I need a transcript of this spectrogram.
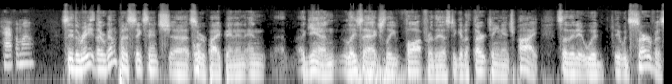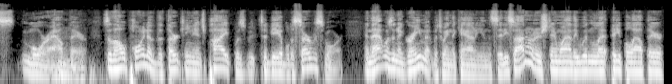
Half a mile. See, the re- they were going to put a six inch uh, sewer pipe in, and, and uh, again, Lisa actually fought for this to get a 13 inch pipe so that it would it would service more out mm-hmm. there. So the whole point of the 13 inch pipe was to be able to service more, and that was an agreement between the county and the city. So I don't understand why they wouldn't let people out there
